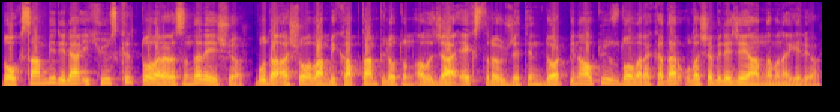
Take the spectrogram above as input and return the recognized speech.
91 ila 240 dolar arasında değişiyor. Bu da aşı olan bir kaptan pilotun alacağı ekstra ücretin 4600 dolara kadar ulaşabileceği anlamına geliyor.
